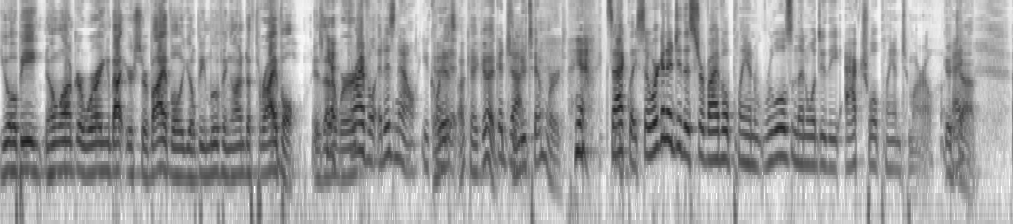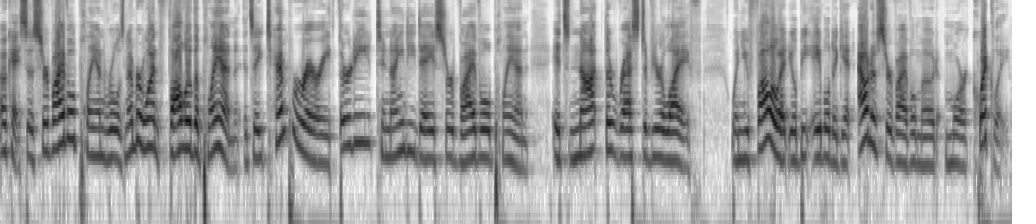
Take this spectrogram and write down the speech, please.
you'll be no longer worrying about your survival. You'll be moving on to thrival. Is that yeah, a word? Thrival. It is now. You It coined is? it. Okay, good. Good It's job. a new Tim word. Yeah, exactly. So we're going to do the survival plan rules and then we'll do the actual plan tomorrow. Good job. Okay, so survival plan rules. Number one, follow the plan. It's a temporary 30 to 90 day survival plan. It's not the rest of your life. When you follow it, you'll be able to get out of survival mode more quickly.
